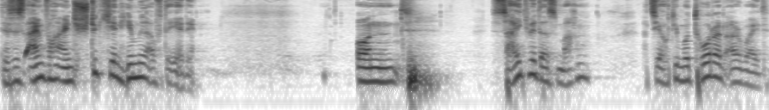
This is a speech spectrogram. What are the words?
Das ist einfach ein Stückchen Himmel auf der Erde. Und seit wir das machen, hat sich auch die Motorradarbeit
